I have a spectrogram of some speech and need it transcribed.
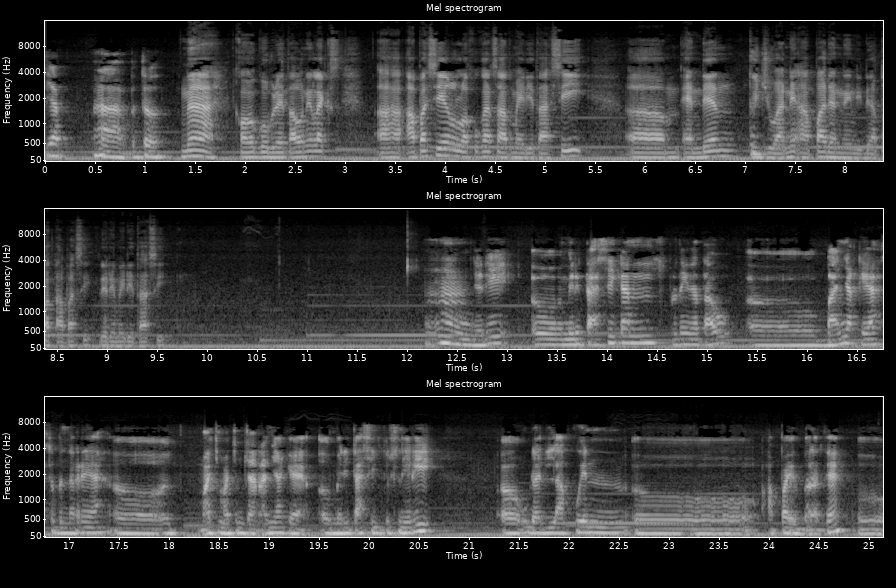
Siap. Nah, betul. Nah, kalau gue boleh tahu nih Lex, uh, apa sih yang lu lakukan saat meditasi? Um, and then tujuannya apa dan yang didapat apa sih dari meditasi? Mm, jadi eh, meditasi kan seperti yang kita tahu eh, banyak ya sebenarnya eh, macam-macam caranya. Kayak eh, meditasi itu sendiri eh, udah dilakuin eh, apa ya ibaratnya eh,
